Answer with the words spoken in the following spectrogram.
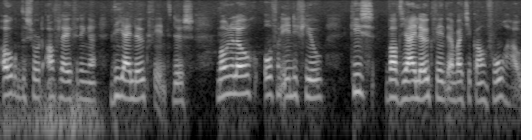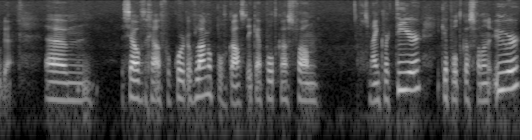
ook op de soort afleveringen die jij leuk vindt. Dus monoloog of een interview kies wat jij leuk vindt en wat je kan volhouden. Um, hetzelfde geldt voor kort of lange podcast. Ik heb podcast van volgens mij een kwartier. Ik heb podcast van een uur.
